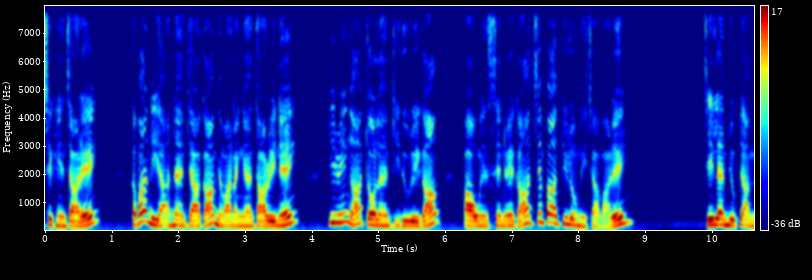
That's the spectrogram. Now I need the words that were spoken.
ချစ်ခင်ကြတဲ့ကမ္ဘာနေရာအနှံ့အပြားကမြန်မာနိုင်ငံသားတွေနဲ့ပြည်ရင်းကတော်လန်ပြည်သူတွေကပါဝင်ဆင်နွှဲကကျင်းပပြုလုပ်နေကြပါတယ်။ကျေးလက်မြို့ပြမ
